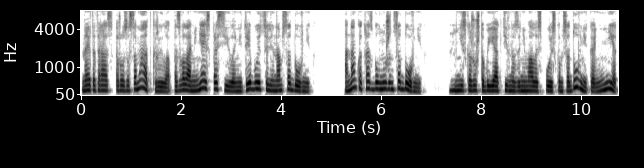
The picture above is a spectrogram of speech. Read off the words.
На этот раз Роза сама открыла, позвала меня и спросила, не требуется ли нам садовник а нам как раз был нужен садовник. Не скажу, чтобы я активно занималась поиском садовника, нет.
